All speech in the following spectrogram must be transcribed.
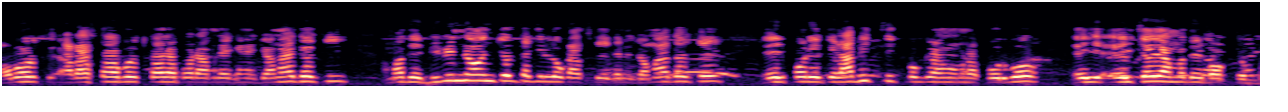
অবরোধ, রাস্তা অবরোধ করার পর আমরা এখানে জমায়েত হয়েছি। আমাদের বিভিন্ন অঞ্চল থেকে লোক আজকে এখানে জমায়েত হয়েছে। এরপরে জেলাভিত্তিক প্রোগ্রাম আমরা করব, এই, এইটাই আমাদের বক্তব্য।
